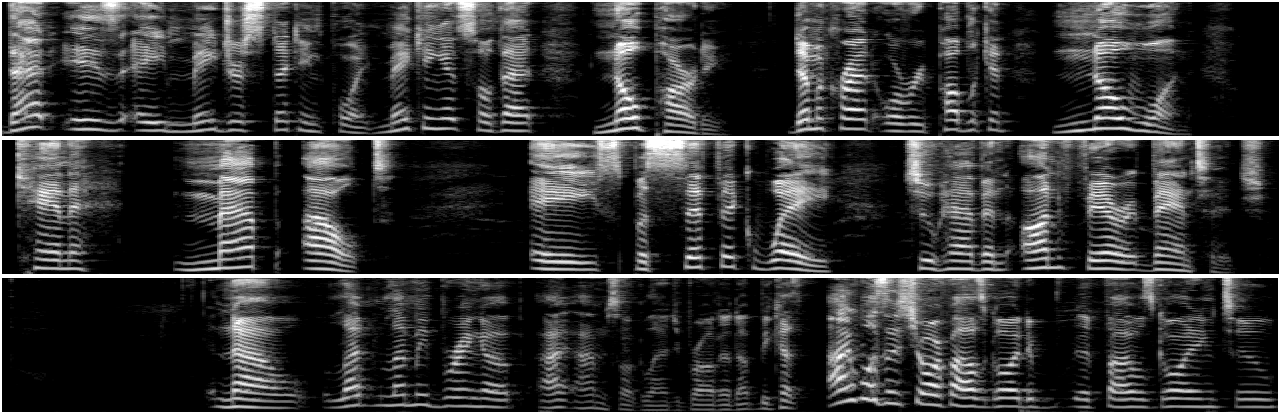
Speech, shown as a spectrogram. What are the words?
That is a major sticking point, making it so that no party, Democrat or Republican, no one can map out a specific way to have an unfair advantage. Now, let let me bring up. I, I'm so glad you brought it up because I wasn't sure if I was going to if I was going to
